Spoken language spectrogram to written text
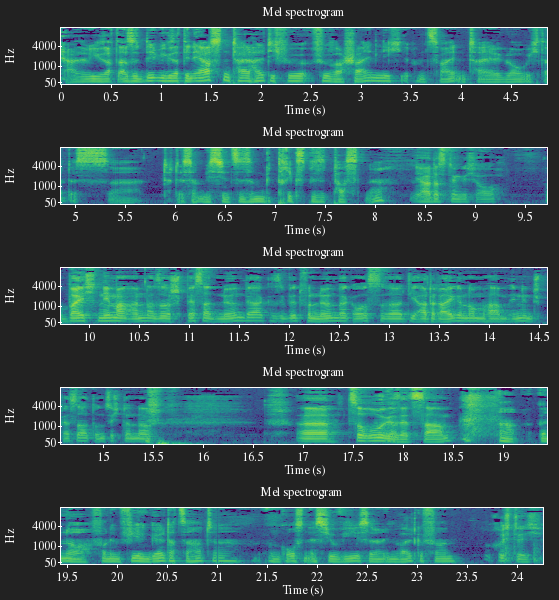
Ja, also wie gesagt, also wie gesagt, den ersten Teil halte ich für für wahrscheinlich. Im zweiten Teil glaube ich, das ist äh, das ist ein bisschen zusammengetrickst, bis es passt, ne? Ja, das denke ich auch. Wobei ich nehme mal an, also Spessart Nürnberg, sie wird von Nürnberg aus äh, die A3 genommen haben in den Spessart und sich dann da äh, zur Ruhe ja. gesetzt haben. Ah, genau. Von dem vielen Geld, das sie hatte, im großen SUV ist er dann in den Wald gefahren. Richtig.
